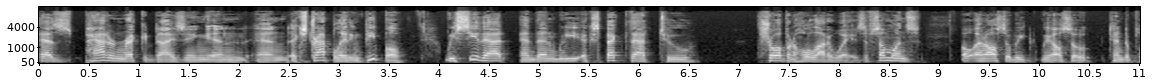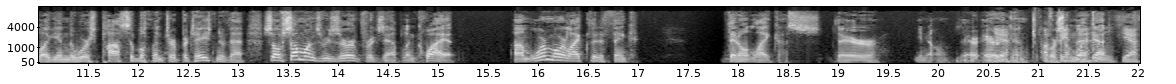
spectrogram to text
as pattern recognizing and, and extrapolating people, we see that and then we expect that to show up in a whole lot of ways. If someone's Oh, and also we, we also tend to plug in the worst possible interpretation of that. So if someone's reserved, for example, and quiet, um, we're more likely to think they don't like us. They're, you know, they're arrogant yeah, or something like that. Yeah.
